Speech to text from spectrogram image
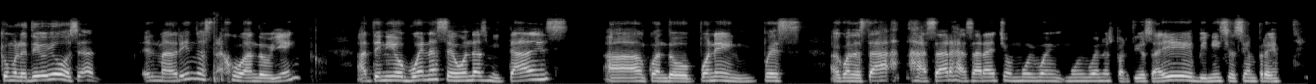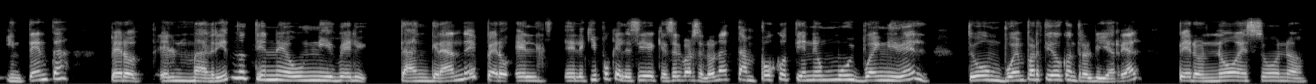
como les digo yo, o sea, el Madrid no está jugando bien, ha tenido buenas segundas mitades, ah, cuando ponen, pues, ah, cuando está Hazard, Hazard ha hecho muy, buen, muy buenos partidos ahí, Vinicio siempre intenta, pero el Madrid no tiene un nivel tan grande, pero el, el, equipo que le sigue, que es el Barcelona, tampoco tiene un muy buen nivel. Tuvo un buen partido contra el Villarreal, pero no es, uno,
